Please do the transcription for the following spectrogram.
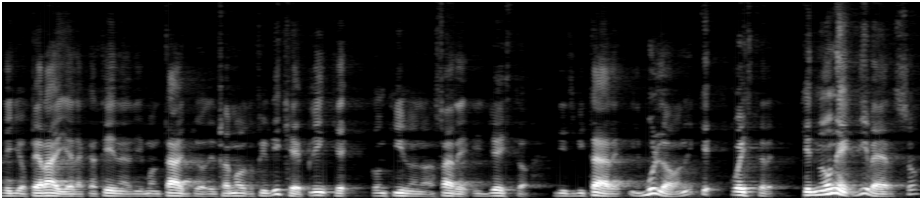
degli operai alla catena di montaggio del famoso film di Chaplin che continuano a fare il gesto di svitare il bullone, che, essere, che non è diverso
